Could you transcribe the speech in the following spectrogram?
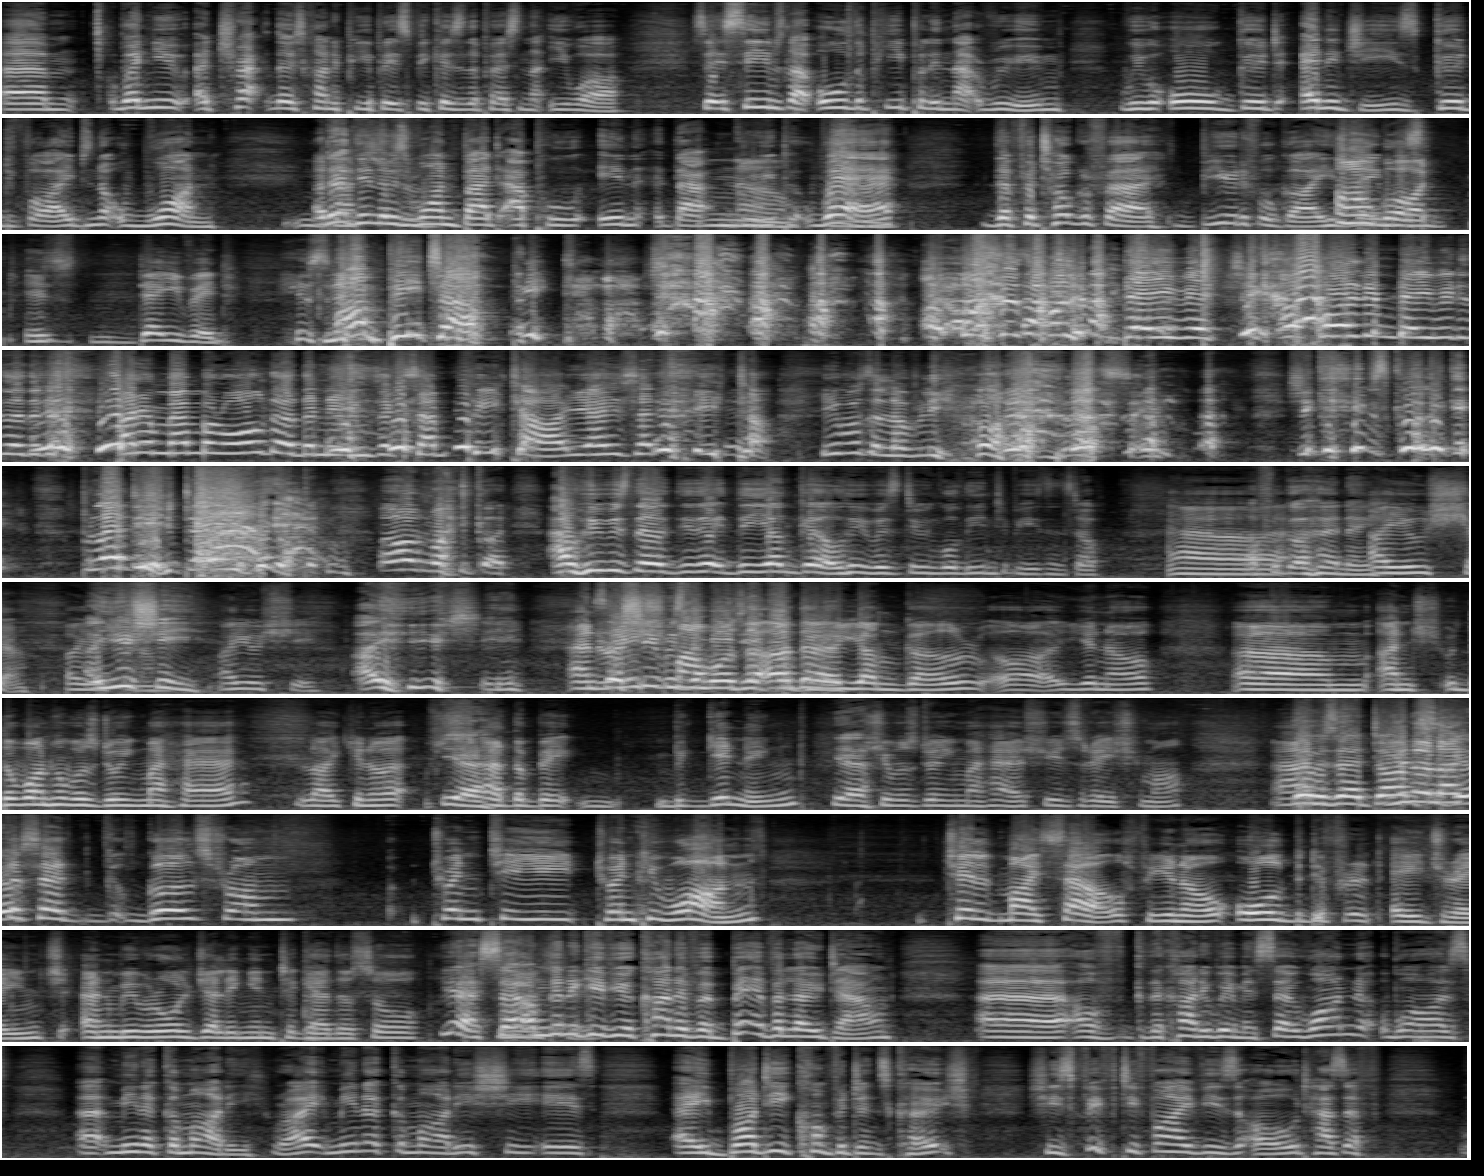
Um, when you attract those kind of people, it's because of the person that you are. So it seems like all the people in that room, we were all good energies, good vibes, not one. I don't That's think there was true. one bad apple in that No, group. Where the photographer, beautiful guy, his Oh name God, it's David. His Mom Peter. Peter. I always call him David. I called him David the other day. I remember all the other names except Peter. Yeah, he said Peter. He was a lovely guy. Bless him. She keeps calling it bloody David. oh my god! And who was the, the the young girl who was doing all the interviews and stuff? Uh, I forgot her name. Ayusha. Ayushi. Ayushi. Ayushi. And So Reshma was, the the, other young girl, uh, you know, um, and sh- the one who was doing my hair, like you know, Yeah. at the be- beginning, Yeah. she was doing my hair. She's Reshma. There was a you know, like girl- I said, g- girls from 2021 till myself, you know, all the different age range, and we were all gelling in together. So Yeah, so I'm going to give you a kind of a bit of a lowdown uh, of the kind of women. So one was uh, Mina Kumari, right? Mina Kumari, she is a body confidence coach. She's 55 years old, has a f-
